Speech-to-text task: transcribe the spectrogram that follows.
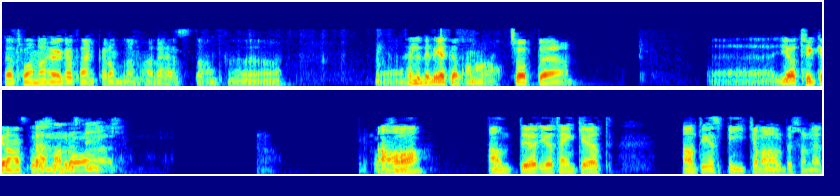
jag tror han har höga tankar om den här hästen. Eh, eller det vet jag att han har. Så att jag tycker han står så Spännande bra spik. här. Ja. Ant, jag, jag tänker att antingen spikar man Albertsson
